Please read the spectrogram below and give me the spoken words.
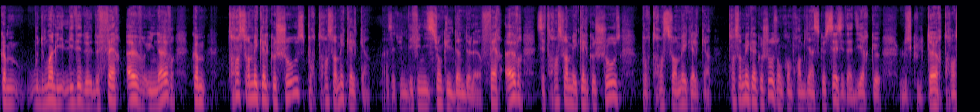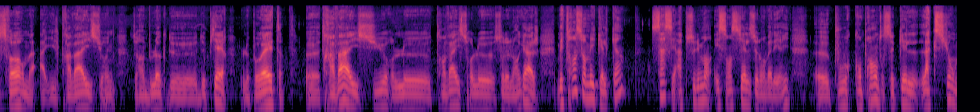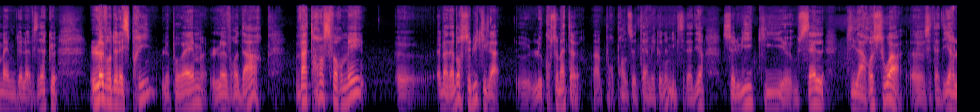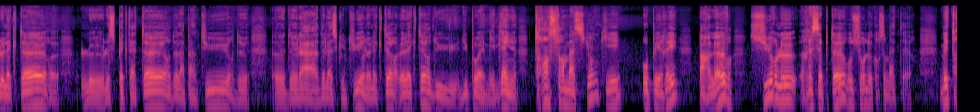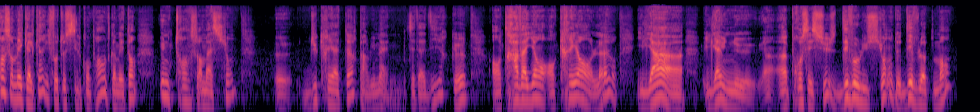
comme ou du moins l'idée de, faire œuvre, une œuvre, comme transformer quelque chose pour transformer quelqu'un. Hein, c'est une définition qu'il donne de l'œuvre. Faire œuvre, c'est transformer quelque chose pour transformer quelqu'un transformer quelque chose, on comprend bien ce que c'est, c'est-à-dire que le sculpteur transforme, ah, il travaille sur, une, sur un bloc de, pierre, le poète euh, travaille sur le travail sur le sur le langage, mais transformer quelqu'un, ça c'est absolument essentiel selon Valérie euh, pour comprendre ce qu'est l'action même de l'œuvre. C'est-à-dire que l'œuvre de l'esprit, le poème, l'œuvre d'art, va transformer euh, eh ben d'abord celui qui l'a le consommateur, hein, pour prendre ce terme économique, c'est-à-dire celui qui euh, ou celle qui la reçoit, euh, c'est-à-dire le lecteur, euh, le, spectateur de la peinture, de, la, sculpture, le lecteur, le lecteur du poème. il y a une transformation qui est opérée par l'œuvre sur le récepteur ou sur le consommateur. Mais transformer quelqu'un, il faut aussi le comprendre comme étant une transformation euh, du créateur par lui-même. C'est-à-dire que en travaillant, en créant l'œuvre, il y a, un, une, un, processus d'évolution, de développement,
